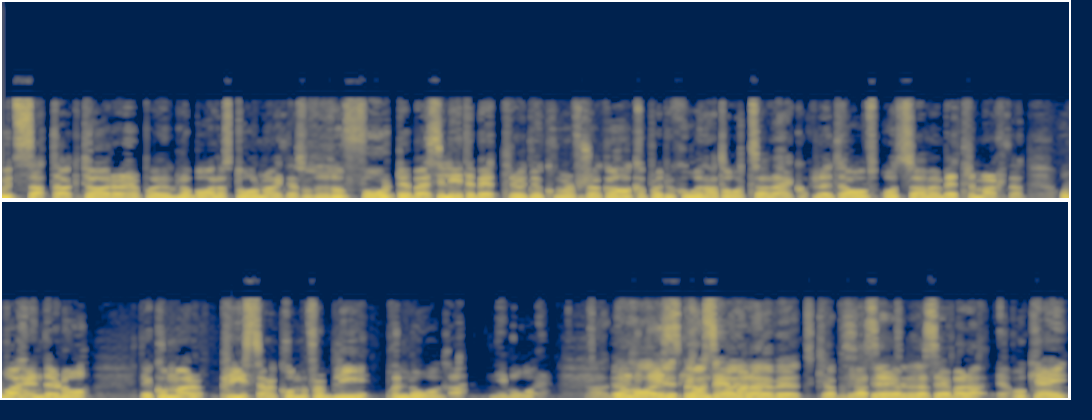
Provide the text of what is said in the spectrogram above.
utsatta aktörer här på globala stålmarknaden som så, så fort det börjar se lite bättre ut nu kommer att försöka öka produktionen och ta åt sig, av den här, ta åt sig av en bättre marknad. Och vad händer då? Det kommer, priserna kommer för att bli på låga nivåer. Ja, du har ju, Eh, jag säger bara- överkapacitet jag säger, här jag säger bara, okej.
